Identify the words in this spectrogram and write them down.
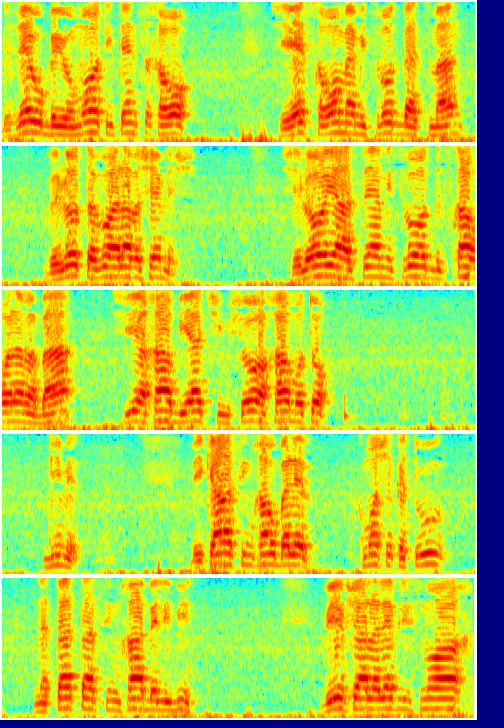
וזהו ביומו תיתן שכרו, שיהיה שכרו מהמצוות בעצמן, ולא תבוא עליו השמש. שלא יעשה המצוות בשכר עולם הבא, שיהיה אחר ביד שמשו אחר מותו. ג. ועיקר השמחה הוא בלב, כמו שכתוב, נתת שמחה בלבי. ואי אפשר ללב לשמוח,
